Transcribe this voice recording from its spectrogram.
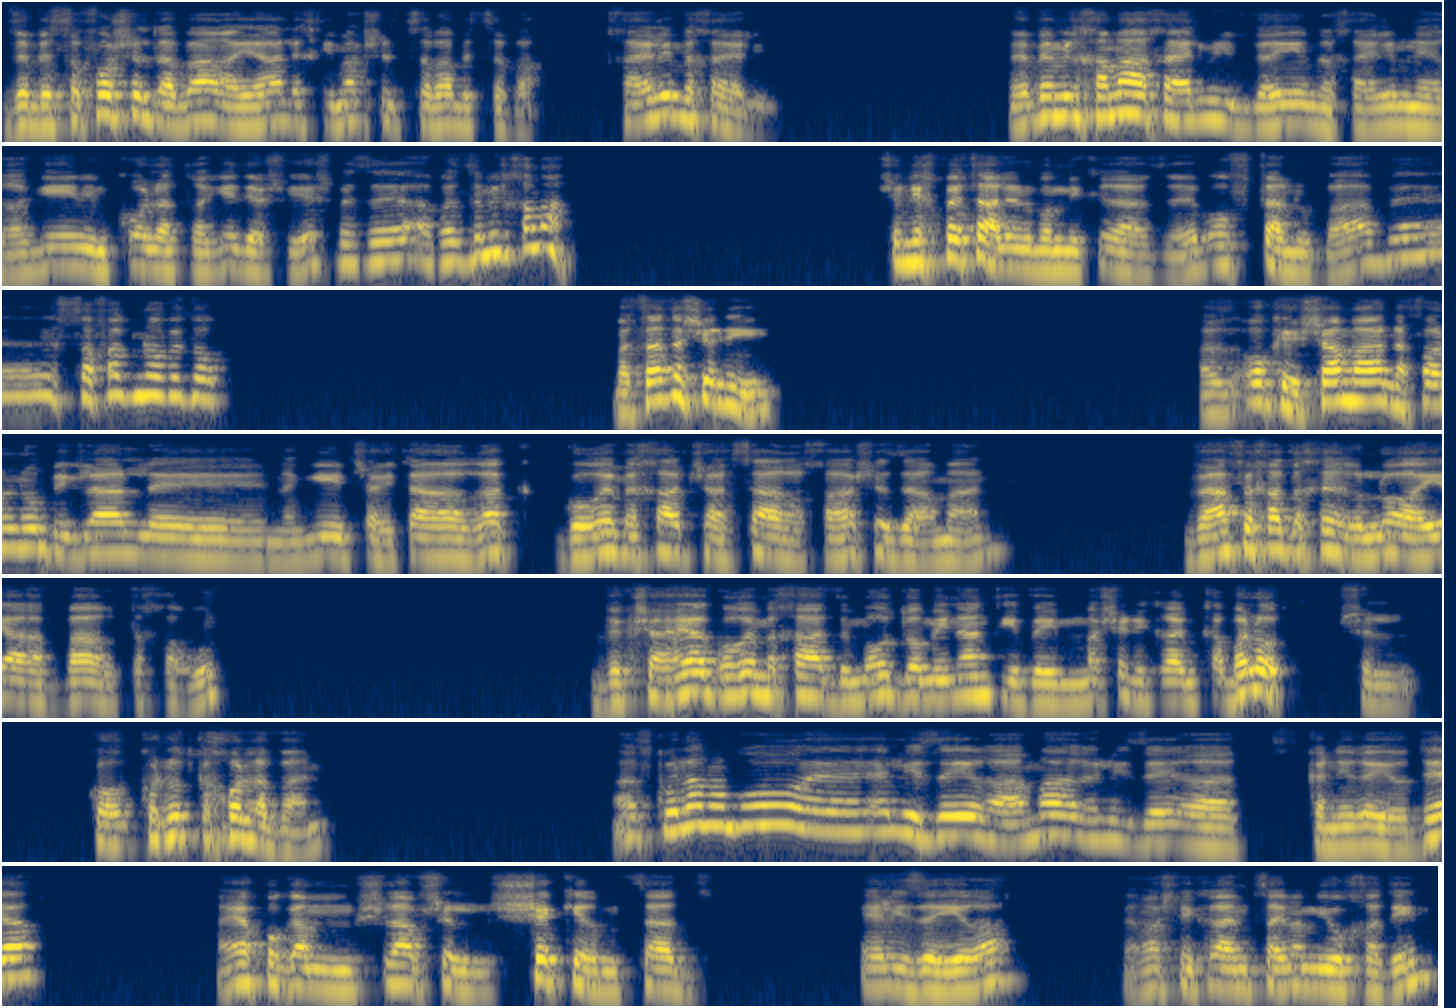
זה בסופו של דבר היה לחימה של צבא בצבא, חיילים וחיילים. ובמלחמה חיילים נפגעים וחיילים נהרגים עם כל הטרגדיה שיש בזה, אבל זה מלחמה שנכפתה עלינו במקרה הזה, והופתענו בה וספגנו אבדות. בצד השני, אז אוקיי, שמה נפלנו בגלל, אה, נגיד, שהייתה רק גורם אחד שעשה הערכה, שזה אמן, ואף אחד אחר לא היה בר תחרות, וכשהיה גורם אחד ומאוד דומיננטי ועם מה שנקרא עם קבלות של קונות כחול לבן, אז כולם אמרו, אה, אלי זעירה אמר, אלי זעירה כנראה יודע, היה פה גם שלב של שקר מצד אלי זעירה, מה שנקרא האמצעים המיוחדים,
